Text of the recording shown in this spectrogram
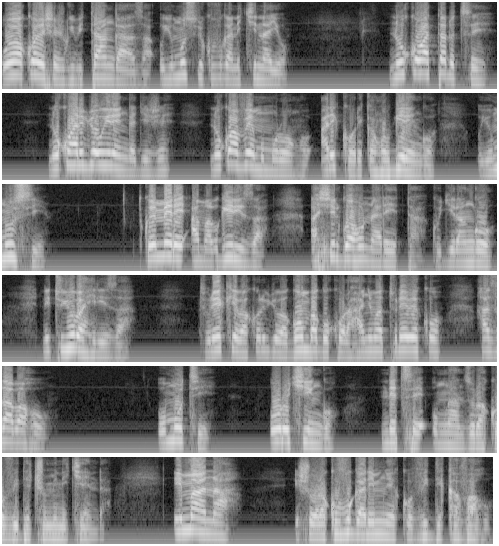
wowe wakoreshejwe ibitangaza uyu munsi uri kuvugana iki na yo? Ni uko watarutse ni uko hari ibyo wirengagije ni uko wavuye mu murongo. Ariko reka nkubwire ngo uyu munsi twemere amabwiriza ashyirwaho na leta kugira ngo nituyubahiriza. Tureke bakora ibyo bagomba gukora hanyuma turebe ko hazabaho umuti w'urukingo ndetse umwanzuro wa covid cumi n'icyenda. Imana ishobora kuvuga rimwe covid ikavaho.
